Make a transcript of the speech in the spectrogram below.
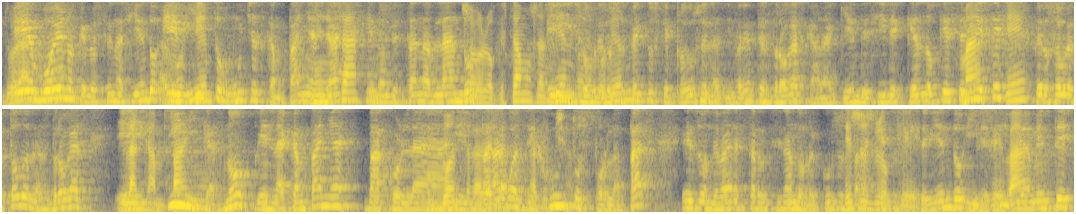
Qué bueno que lo estén haciendo. He visto muchas campañas ya en donde están hablando sobre lo que estamos haciendo. Y sobre los efectos que producen las diferentes drogas. Cada quien decide qué es lo que se mete, pero sobre todo las drogas eh, químicas, ¿no? En la campaña, bajo la, el paraguas de, de Juntos por la Paz, es donde van a estar destinando recursos eso es lo que, se esté viendo y definitivamente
